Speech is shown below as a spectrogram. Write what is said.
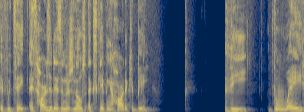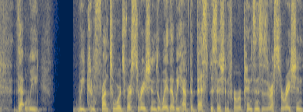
if we take, as hard as it is, and there's no escaping how hard it could be, the, the way that we, we confront towards restoration, the way that we have the best position for repentance is restoration,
